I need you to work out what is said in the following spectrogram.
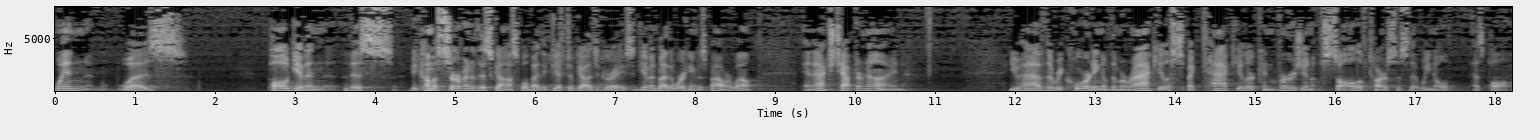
When was Paul given this, become a servant of this gospel by the gift of God's grace, given by the working of his power? Well, in Acts chapter 9, you have the recording of the miraculous, spectacular conversion of Saul of Tarsus that we know as Paul.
